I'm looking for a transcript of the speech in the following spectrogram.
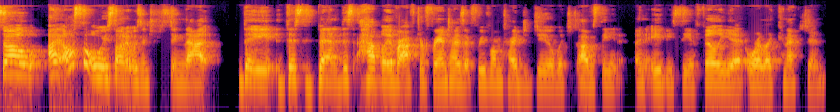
So I also always thought it was interesting that they this Ben this Happily Ever After franchise that Freeform tried to do, which is obviously an ABC affiliate or like connection,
